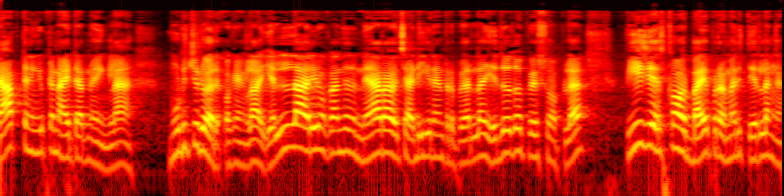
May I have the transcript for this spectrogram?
கேப்டன் கிப்டன் ஆயிட்டாருன்னு வைங்களேன். முடிச்சிடுவார். ஓகேங்களா? எல்லாரையும் உட்காந்து நேராக வச்சு அடிக்கிறேன்ற பேரில் ஏதோ ஏதோ பேசுவாப்புல பிஜிஎஸ்க்கும் அவர் பயப்படுற மாதிரி தெரிலங்க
